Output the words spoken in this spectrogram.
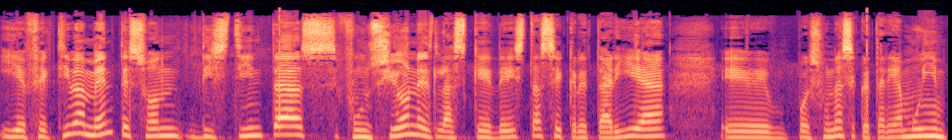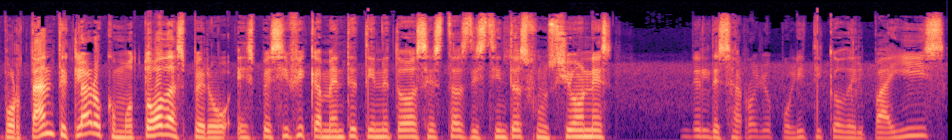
Y efectivamente son distintas funciones las que de esta secretaría, eh, pues una secretaría muy importante, claro, como todas, pero específicamente tiene todas estas distintas funciones del desarrollo político del país,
